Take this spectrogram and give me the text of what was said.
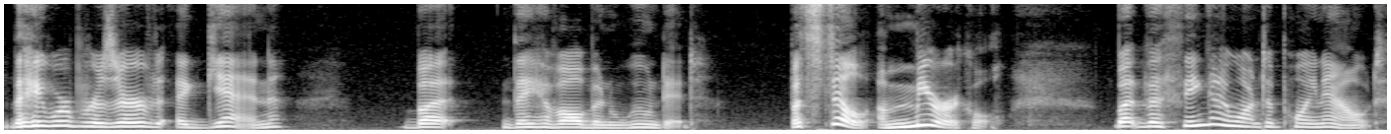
They were preserved again, but they have all been wounded. But still, a miracle. But the thing I want to point out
